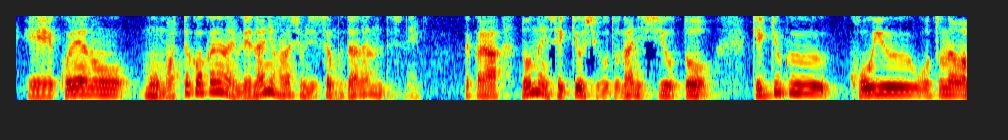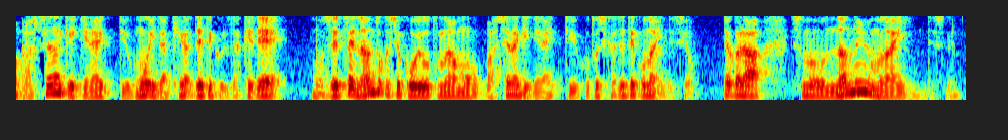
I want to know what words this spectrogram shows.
えー、これあの、もう全くわからないので何を話しても実は無駄なんですね。だから、どんなに説教仕事何しようと、結局、こういう大人は罰せなきゃいけないっていう思いだけが出てくるだけで、もう絶対何とかしてこういう大人はもう罰せなきゃいけないっていうことしか出てこないんですよ。だから、その、何の意味もないんですね。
